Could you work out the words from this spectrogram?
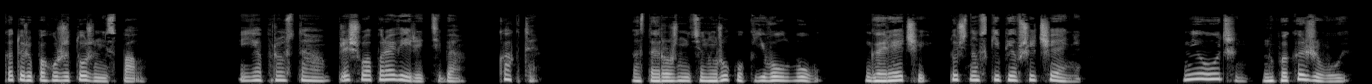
который, похоже, тоже не спал. Я просто пришла проверить тебя. Как ты? Осторожно тяну руку к его лбу. Горячий, точно вскипевший чайник. Не очень, но пока живой.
